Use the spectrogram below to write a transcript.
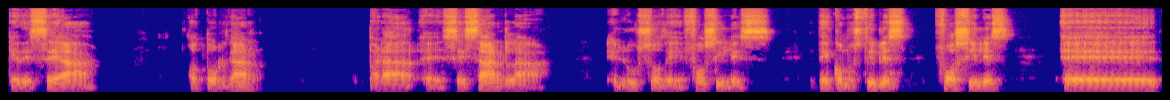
que desea otorgar para eh, cesar la, el uso de fósiles, de combustibles fósiles. Eh,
